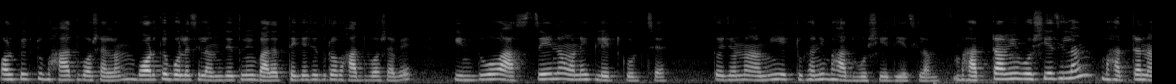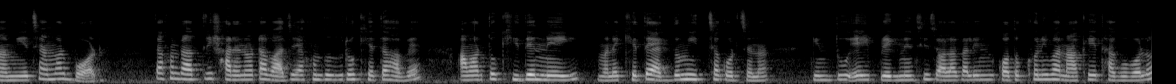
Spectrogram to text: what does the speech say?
অল্প একটু ভাত বসালাম। বরকে বলেছিলাম যে, তুমি বাজার থেকে এসে দুটো ভাত বসাবে। কিন্তু ও আসতেই না, অনেক লেট করছে। তো জন্য আমি একটুখানি ভাত বসিয়ে দিয়েছিলাম। ভাতটা আমি বসিয়েছিলাম, ভাতটা নামিয়েছে আমার বর। তো এখন রাত্রি সাড়ে নটা বাজে, এখন তো দুটো খেতে হবে। আমার তো খিদে নেই মানে খেতে একদমই ইচ্ছা করছে না। কিন্তু এই প্রেগনেন্সি চলাকালীন কতক্ষণই বা না খেয়ে থাকব বলো?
